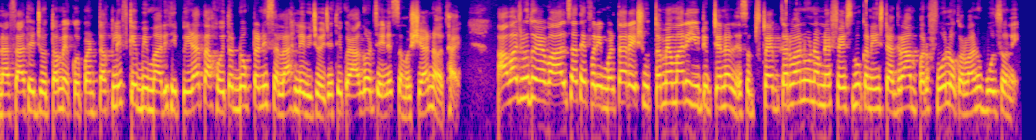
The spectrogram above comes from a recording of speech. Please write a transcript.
ના, સાથે જો તમે કોઈ પણ તકલીફ કે બીમારીથી પીડાતા હોય તો ડોક્ટરની સલાહ લેવી જોઈએ, જેથી કોઈ આગળ જઈને સમસ્યા ન થાય. આવા જ વધુ અહેવાલ સાથે ફરી મળતા રહીશું. તમે અમારી યુટ્યુબ ચેનલને સબસ્ક્રાઇબ કરવાનું અને અમને ફેસબુક અને ઇન્સ્ટાગ્રામ પર ફોલો કરવાનું ભૂલશો નહીં.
